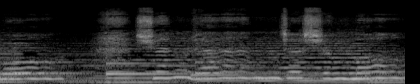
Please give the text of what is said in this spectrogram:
漠，渲染着什么？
